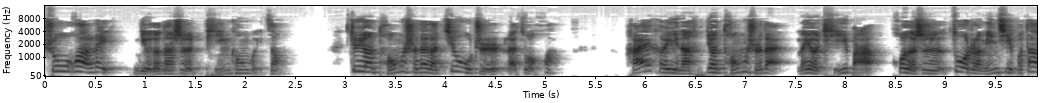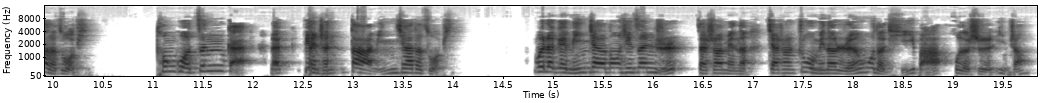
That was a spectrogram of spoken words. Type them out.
书画类有的呢是凭空伪造，就用同时代的旧纸来作画，还可以呢用同时代没有提拔或者是作者名气不大的作品，通过增改来变成大名家的作品。为了给名家的东西增值，在上面呢加上著名的人物的题跋或者是印章，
